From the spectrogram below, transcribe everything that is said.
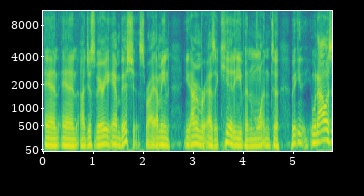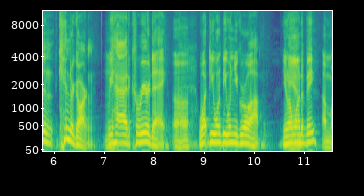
and and uh, just very ambitious. Right. I mean, you know, I remember as a kid even wanting to. I mean, When I was in kindergarten, we had career day. Uh-huh. What do you want to be when you grow up? You know what I wanted to be? I'm,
